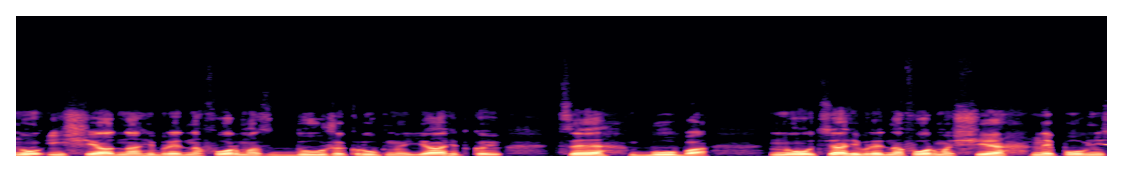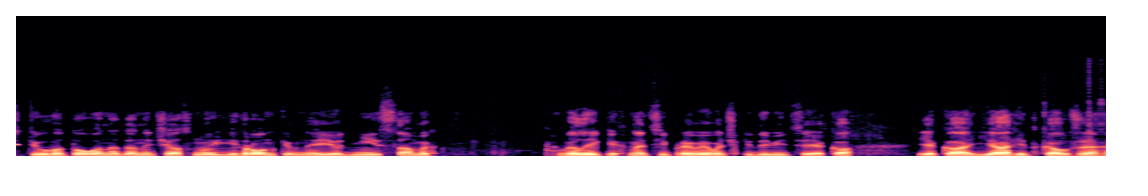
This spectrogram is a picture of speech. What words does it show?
Ну і ще одна гібридна форма з дуже крупною ягідкою це буба. Ну, ця гібридна форма ще не повністю готова на даний час. Ну і гронки в неї одні з самих великих на цій прививочці. Дивіться, яка, яка ягідка вже,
